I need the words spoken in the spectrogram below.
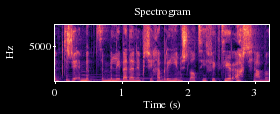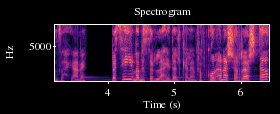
بتجي أمي بتسمي لي بدني بشي خبرية مش لطيفة كتير أو شي عم بمزح يعني. بس هي ما بصير لها هيدا الكلام فبكون أنا شرجتها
